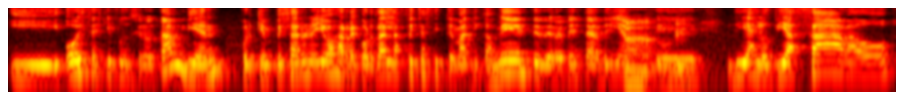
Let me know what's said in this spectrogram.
Y hoy sabes que funcionó tan bien, porque empezaron ellos a recordar las fechas sistemáticamente, de repente abrían Ah, eh, días los días sábados,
